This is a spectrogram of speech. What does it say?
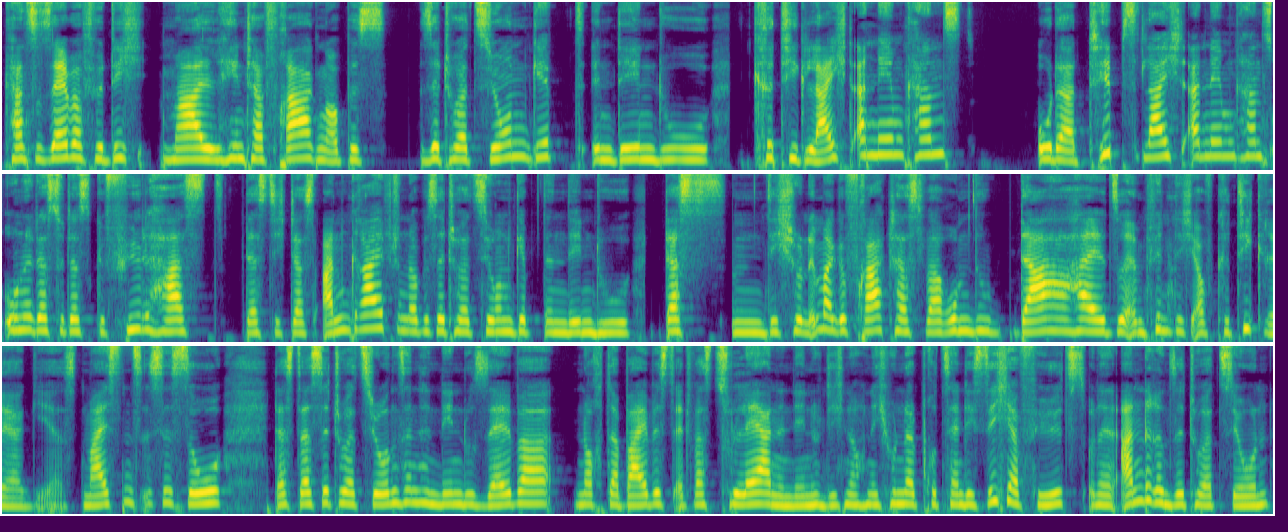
kannst du selber für dich mal hinterfragen, ob es Situationen gibt, in denen du Kritik leicht annehmen kannst oder Tipps leicht annehmen kannst, ohne dass du das Gefühl hast, dass dich das angreift und ob es Situationen gibt, in denen du das ähm, dich schon immer gefragt hast, warum du da halt so empfindlich auf Kritik reagierst. Meistens ist es so, dass das Situationen sind, in denen du selber noch dabei bist, etwas zu lernen, in denen du dich noch nicht hundertprozentig sicher fühlst und in anderen Situationen,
